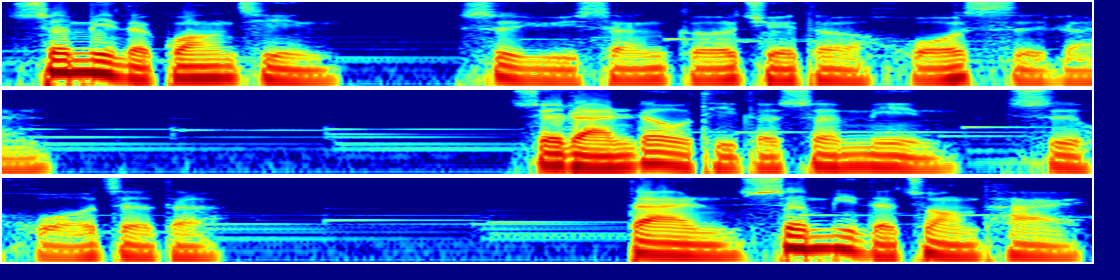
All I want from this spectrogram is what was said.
生命的光景。是与神隔绝的活死人。虽然肉体的生命是活着的，但生命的状态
